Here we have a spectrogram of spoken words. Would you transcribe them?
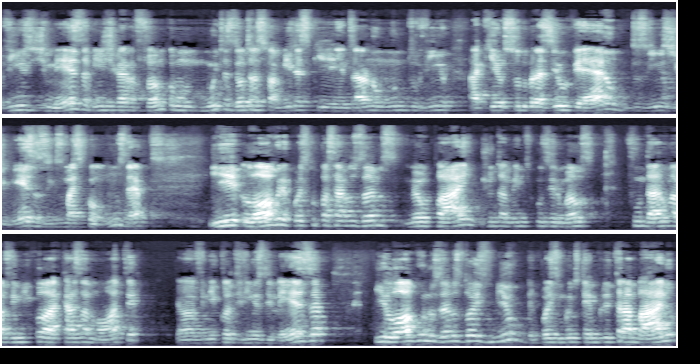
vinhos de mesa, vinhos de garrafão, como muitas outras famílias que entraram no mundo do vinho aqui no sul do Brasil vieram dos vinhos de mesa, os vinhos mais comuns, né? E logo depois, com o passar dos anos, meu pai, juntamente com os irmãos, fundaram uma vinícola Casa Motter, que é uma vinícola de vinhos de mesa. E logo nos anos 2000, depois de muito tempo de trabalho,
